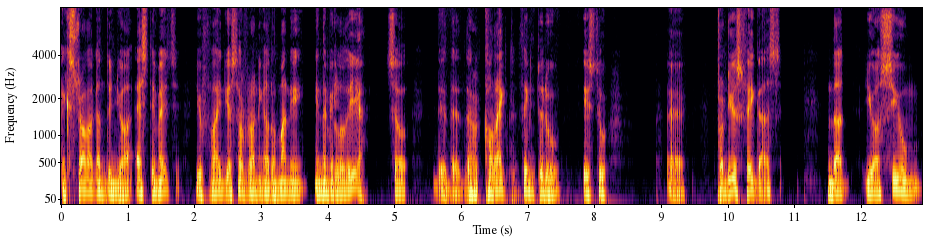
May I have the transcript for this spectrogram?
extravagant in your estimates, you find yourself running out of money in the middle of the year. So the, the, the correct thing to do is to uh, produce figures that you assume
